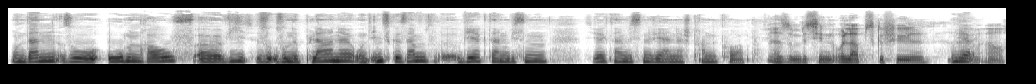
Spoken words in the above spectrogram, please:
und dann so oben drauf äh, wie so, so eine Plane und insgesamt wirkt ein bisschen Sie wirkt ein bisschen wie eine Strandkorb. Also ein bisschen Urlaubsgefühl ähm, ja. auch.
